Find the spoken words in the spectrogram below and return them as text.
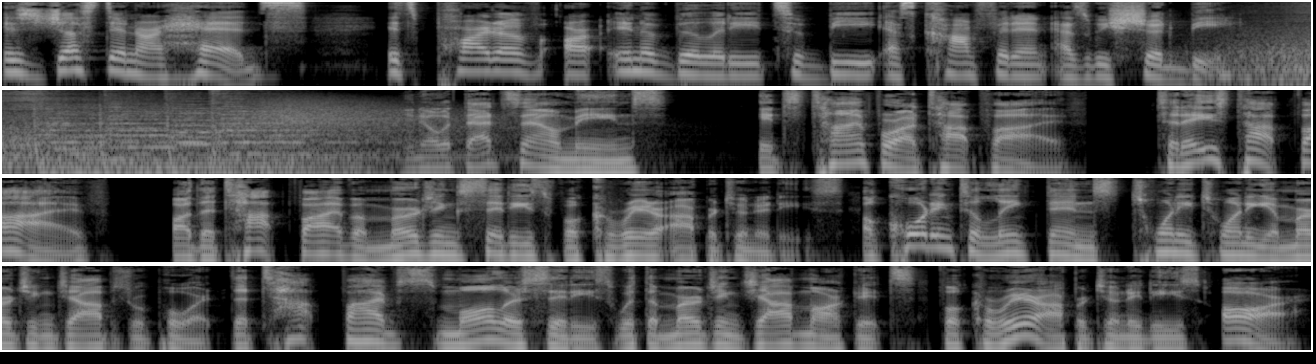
is just in our heads. It's part of our inability to be as confident as we should be. You know what that sound means? It's time for our top five. Today's top five are the top five emerging cities for career opportunities. According to LinkedIn's 2020 Emerging Jobs Report, the top five smaller cities with emerging job markets for career opportunities are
